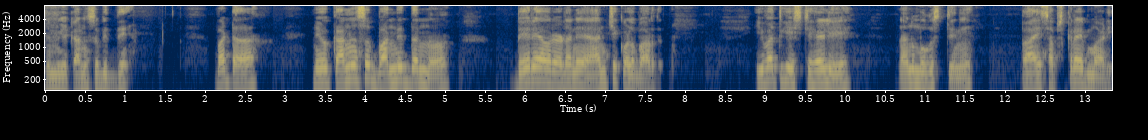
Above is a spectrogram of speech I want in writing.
ನಿಮಗೆ ಕನಸು ಬಿದ್ದಿ. ಬಟ್ ನೀವು ಕನಸು ಬಂದಿದ್ದನ್ನು ಬೇರೆಯವರೊಡನೆ ಹಂಚಿಕೊಳ್ಳಬಾರ್ದು ಇವತ್ತಿಗೆ ಇಷ್ಟು ಹೇಳಿ ನಾನು ಮುಗಿಸ್ತೀನಿ. ಬಾಯ್ ಸಬ್ಸ್ಕ್ರೈಬ್ ಮಾಡಿ.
